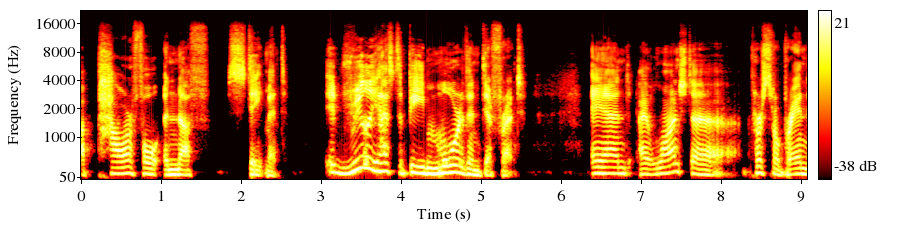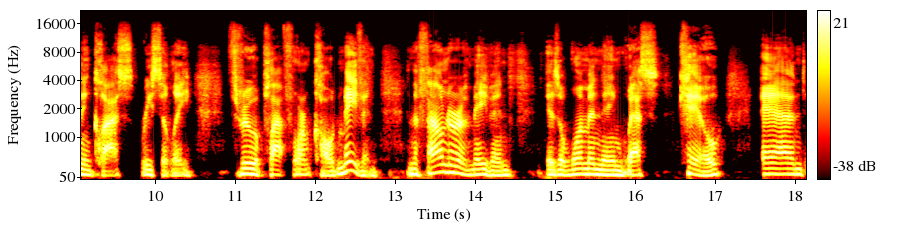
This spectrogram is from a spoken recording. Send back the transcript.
a powerful enough statement. It really has to be more than different. And I launched a personal branding class recently through a platform called Maven. And the founder of Maven is a woman named Wes Kao, and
